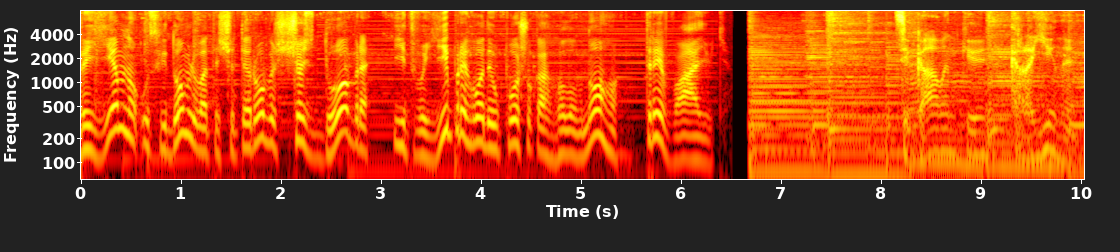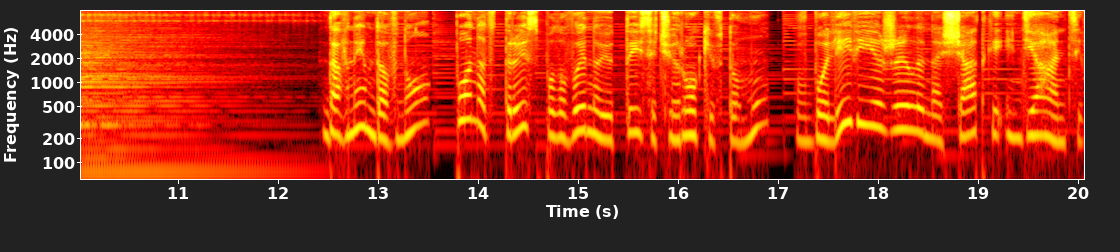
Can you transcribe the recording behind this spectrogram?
Приємно усвідомлювати, що ти робиш щось добре, і твої пригоди в пошуках головного тривають. Цікавинки країни. Давним-давно, понад три з половиною тисячі років тому, в Болівії жили нащадки індіанців,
